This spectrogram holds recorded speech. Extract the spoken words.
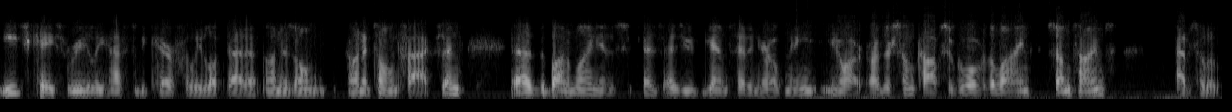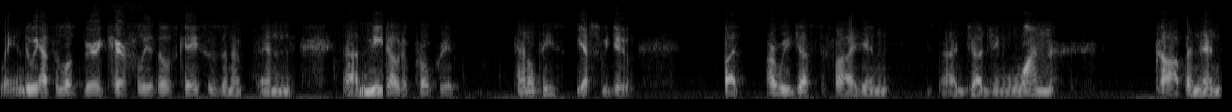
each case really has to be carefully looked at on his own on its own facts. And uh, the bottom line is, as as you again said in your opening, you know, are, are there some cops who go over the line? Sometimes, absolutely. And do we have to look very carefully at those cases and and uh, mete out appropriate penalties? Yes, we do. But are we justified in uh, judging one cop and then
